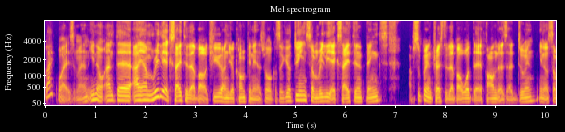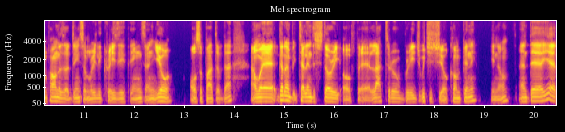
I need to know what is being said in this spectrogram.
Likewise, man. You know, and uh, I am really excited about you and your company as well because you're doing some really exciting things. I'm super interested about what the founders are doing. You know, some founders are doing some really crazy things, and you're also part of that. And we're gonna be telling the story of uh, Lateral Bridge, which is your company. You know, and uh, yeah,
